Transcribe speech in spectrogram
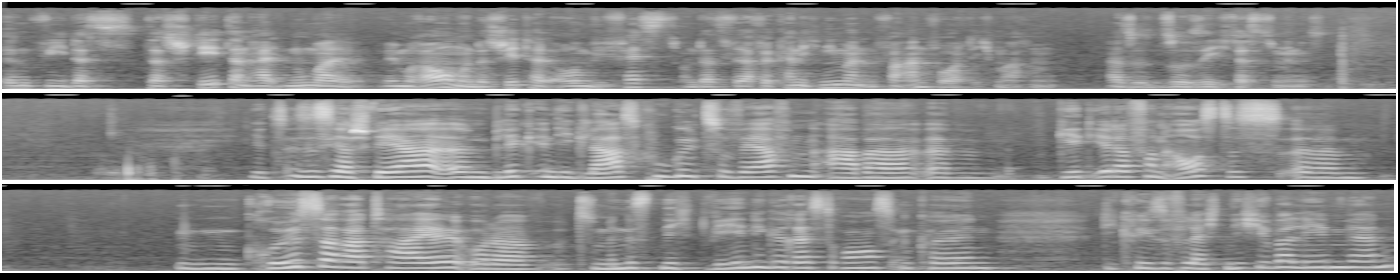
irgendwie, das, das steht dann halt nun mal im Raum und das steht halt auch irgendwie fest. Und das, dafür kann ich niemanden verantwortlich machen. Also so sehe ich das zumindest. Jetzt ist es ja schwer, einen Blick in die Glaskugel zu werfen, aber äh, geht ihr davon aus, dass äh, ein größerer Teil oder zumindest nicht wenige Restaurants in Köln die Krise vielleicht nicht überleben werden?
